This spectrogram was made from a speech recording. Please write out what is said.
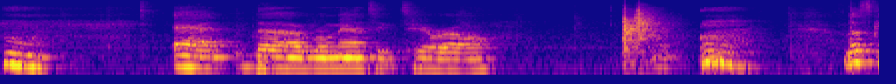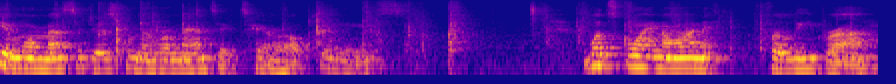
hmm. at the Romantic Tarot. Let's get more messages from the Romantic Tarot, please. What's going on for Libra?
